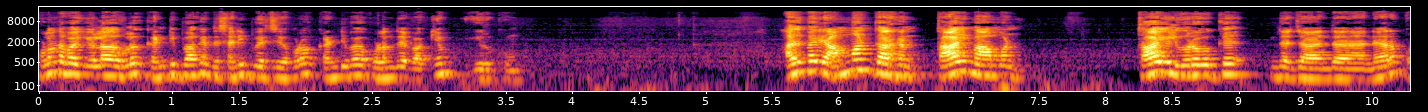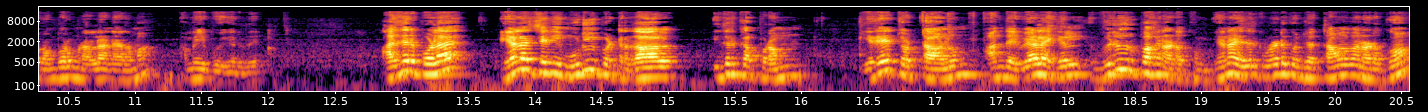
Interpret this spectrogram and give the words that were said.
குழந்தை பாக்கியம் இல்லாதவர்களுக்கு கண்டிப்பாக இந்த சனி பயிற்சிக்கு அப்புறம் கண்டிப்பாக குழந்தை பாக்கியம் இருக்கும். அது மாதிரி அம்மன் கார்கன் தாய் மாமன் தாயில் உறவுக்கு இந்த இந்த நேரம் ரொம்ப ரொம்ப நல்ல நேரமாக அமைய போகிறது. அதே போல் ஏலச்சனி முடிவு பெற்றதால் இதற்கப்புறம் எதை தொட்டாலும் அந்த வேலைகள் விறுவிறுப்பாக நடக்கும். ஏன்னா இதற்கு முன்னாடி கொஞ்சம் தாமதமாக நடக்கும்.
